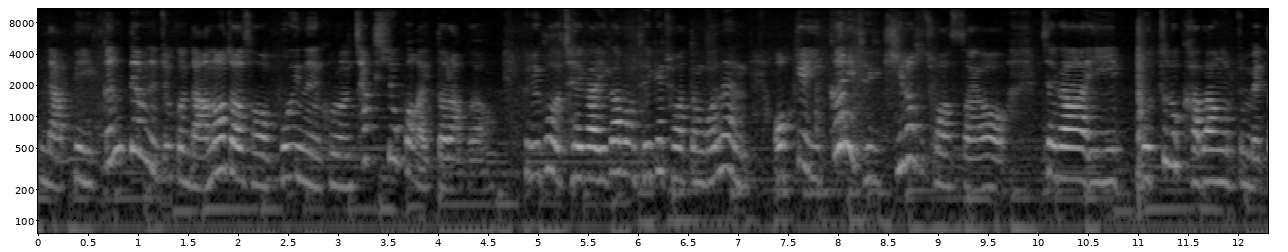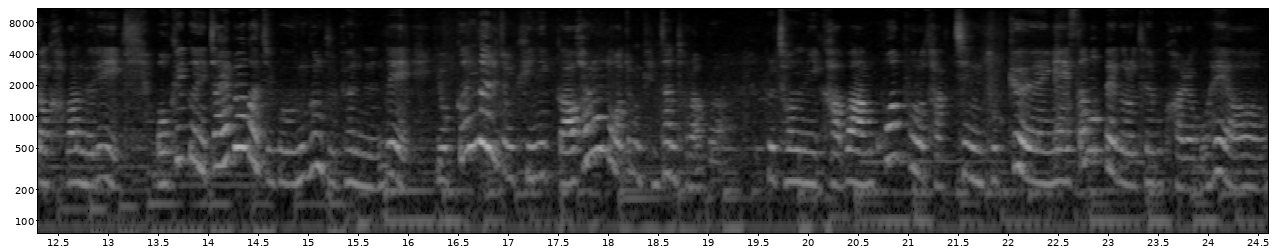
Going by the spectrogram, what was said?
근데 앞에 이 끈 때문에 조금 나눠져서 보이는 그런 착시 효과가 있더라고요. 그리고 제가 이 가방 되게 좋았던 거는 어깨 이 끈이 되게 길어서 좋았어요. 제가 이 노트북 가방으로 좀 맸던 가방들이 어깨끈이 짧아가지고 은근 불편했는데 이 끈들이 좀 기니까 활용도가 좀 괜찮더라고요. 그리고 저는 이 가방 코앞으로 닥친 도쿄 여행의 서머백으로 들고 가려고 해요.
